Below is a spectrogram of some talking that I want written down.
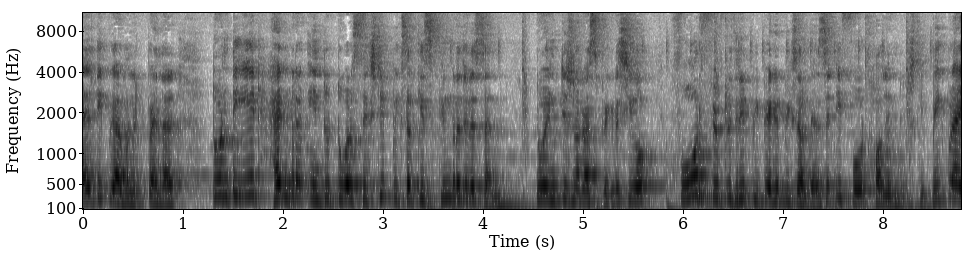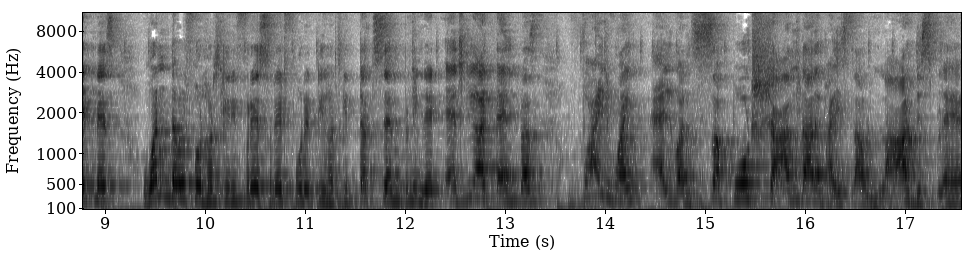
LTP AMOLED panel 2800 into 1260 pixel की स्क्रीन रेजोल्यूशन 20 का स्पेक रेशियो 453 ppi के पिक्सल डेंसिटी 4000 निट्स की पिक ब्राइटनेस 144 हर्ट्ज की रिफ्रेश रेट 480 हर्ट्ज की touch sampling rate HDR 10 plus Widevine L1 support शानदार है भाई साहब लार्ज डिस्प्ले है।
